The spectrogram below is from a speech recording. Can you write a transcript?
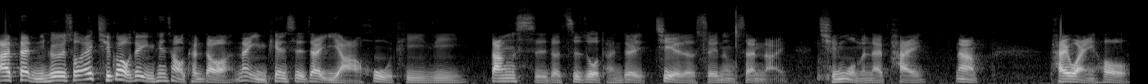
啊，但你会说，哎，奇怪，我在影片上有看到啊。那影片是在雅虎 TV，当时的制作团队借了水冷扇来，请我们来拍。那拍完以后，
